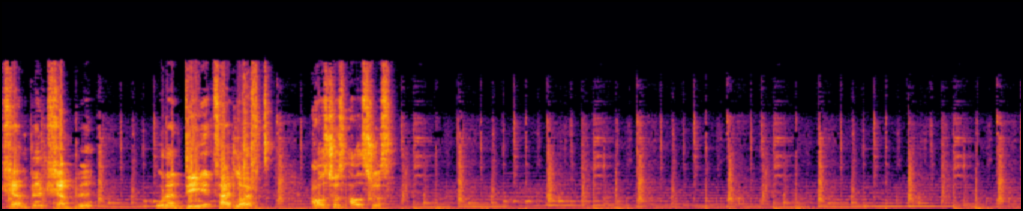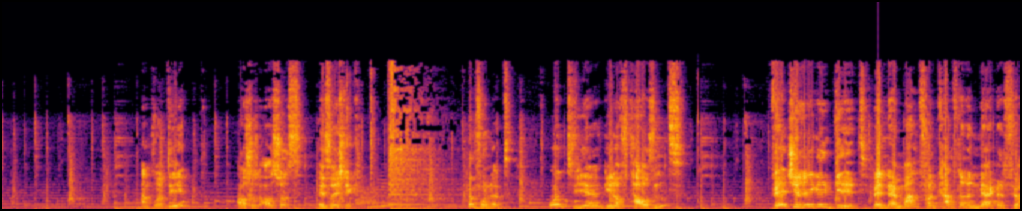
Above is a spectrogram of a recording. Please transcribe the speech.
Krempel Krempel oder D Zeit läuft, Ausschuss Ausschuss. Antwort D. Ausschuss, Ausschuss ist richtig. 500. Und wir gehen auf 1000. Welche Regel gilt, wenn der Mann von Kanzlerin Merkel für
